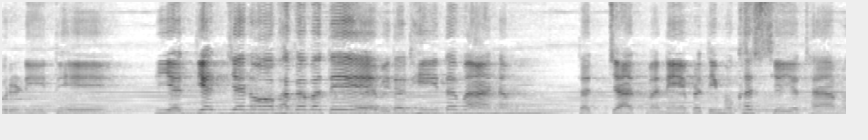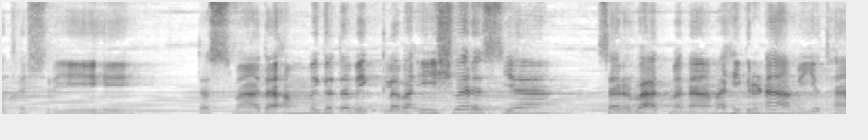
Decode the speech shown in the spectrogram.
वृणीते यद्यज्जनो भगवते विदधीतमानं तच्चात्मने प्रतिमुखस्य यथा मुखश्रीः तस्मादहं विगतविक्लव ईश्वरस्य सर्वात्मना हि गृणामि यथा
